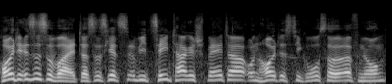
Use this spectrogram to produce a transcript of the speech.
heute ist es soweit, das ist jetzt irgendwie zehn Tage später und heute ist die große Eröffnung.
